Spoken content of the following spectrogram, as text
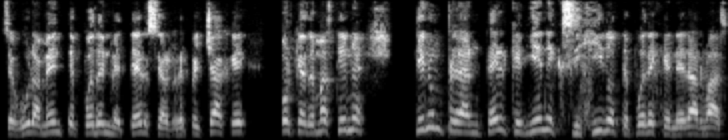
seguramente pueden meterse al repechaje, porque además tiene, tiene un plantel que bien exigido te puede generar más.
